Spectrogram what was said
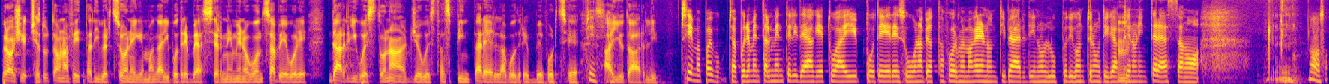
Però c'è, c'è tutta una fetta di persone che magari potrebbe esserne meno consapevole, dargli questo naggio, questa spintarella potrebbe forse Sì, sì. aiutarli. Sì, ma poi cioè, pure mentalmente l'idea che tu hai potere su una piattaforma e magari non ti perdi in un loop di contenuti che a te Mm. non interessano, mm, non lo so.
